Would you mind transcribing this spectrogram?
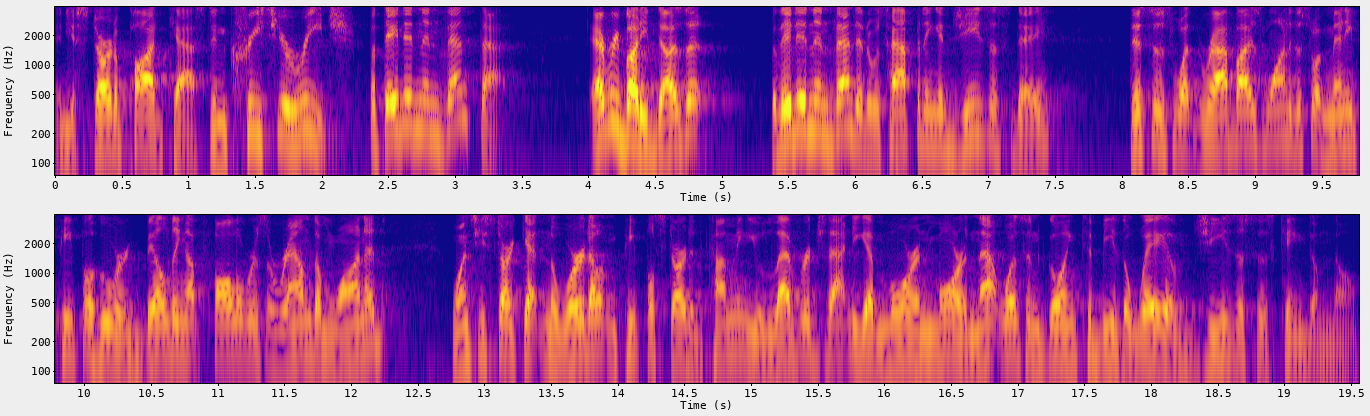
and you start a podcast, increase your reach. But they didn't invent that. Everybody does it, but they didn't invent it. It was happening in Jesus' day. This is what rabbis wanted. This is what many people who were building up followers around them wanted. Once you start getting the word out and people started coming, you leverage that and you get more and more. And that wasn't going to be the way of Jesus' kingdom, though.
